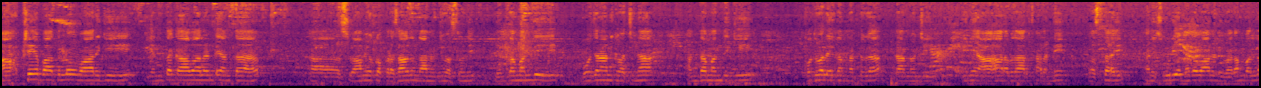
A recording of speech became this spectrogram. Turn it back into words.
ఆ అక్షయ పాత్రలో వారికి ఎంత కావాలంటే అంత స్వామి యొక్క ప్రసాదం దాని నుంచి వస్తుంది. ఎంతమంది భోజనానికి వచ్చినా అంతమందికి పొదవలేదన్నట్టుగా దాని నుంచి తినే ఆహార పదార్థాలన్నీ వస్తాయి అని సూర్య భగవానుని వరం వల్ల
